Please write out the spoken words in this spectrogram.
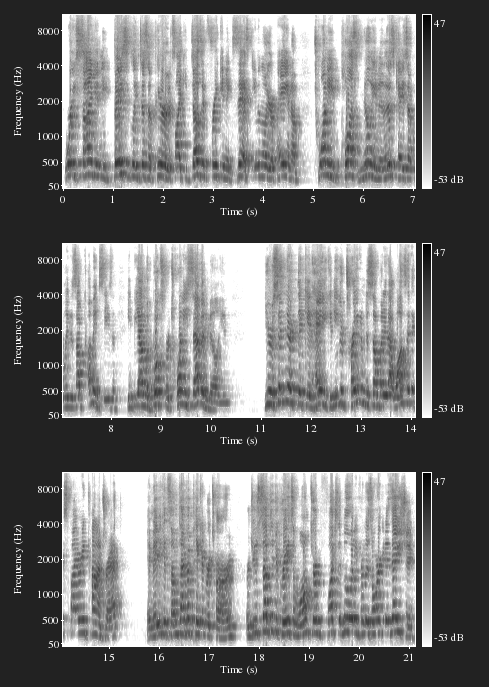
where he signed it and he basically disappeared. It's like he doesn't freaking exist, even though you're paying him 20 plus million. In this case, I believe this upcoming season, he'd be on the books for 27 million. You're sitting there thinking, hey, you can either trade him to somebody that wants an expiring contract and maybe get some type of pick and return, or do something to create some long-term flexibility for this organization.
